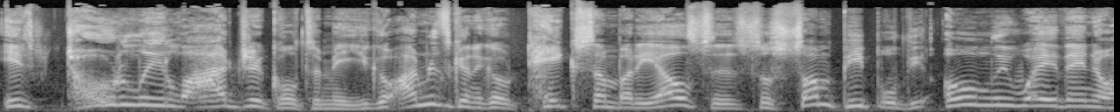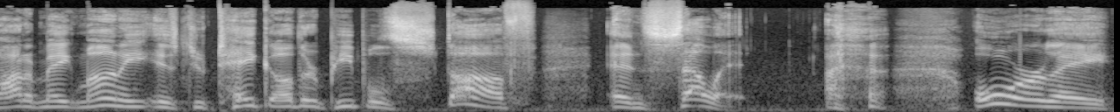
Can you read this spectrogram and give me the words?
it's totally logical to me. You go, I'm just going to go take somebody else's. So some people, the only way they know how to make money is to take other people's stuff and sell it, or they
